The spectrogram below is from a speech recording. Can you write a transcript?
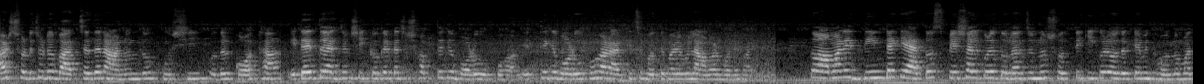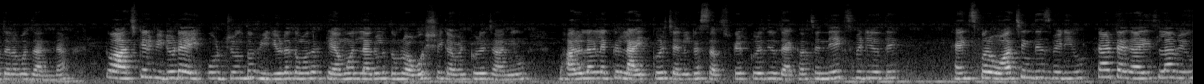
আর ছোট ছোট বাচ্চাদের আনন্দ, খুশি, ওদের কথা, এটাই তো একজন শিক্ষকের কাছে সব থেকে বড় উপহার। এর থেকে বড় উপহার আর কিছু হতে পারে বলে আমার মনে হয় তো আমার এই দিনটাকে এত স্পেশাল করে তোলার জন্য সত্যি কি করে ওদেরকে আমি ধন্যবাদ জানাব জানি না। তো আজকের ভিডিওটা এই পর্যন্ত। ভিডিওটা তোমাদের কেমন লাগল তোমরা অবশ্যই কমেন্ট করে জানিও। ভালো লাগলে একটা লাইক করে চ্যানেলটা সাবস্ক্রাইব করে দিও। দেখা হচ্ছে নেক্সট ভিডিওতে thanks for watching this video tata guys love you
